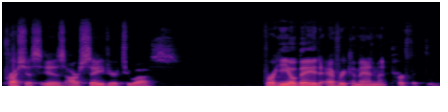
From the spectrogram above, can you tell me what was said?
precious is our Savior to us. For he obeyed every commandment perfectly.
